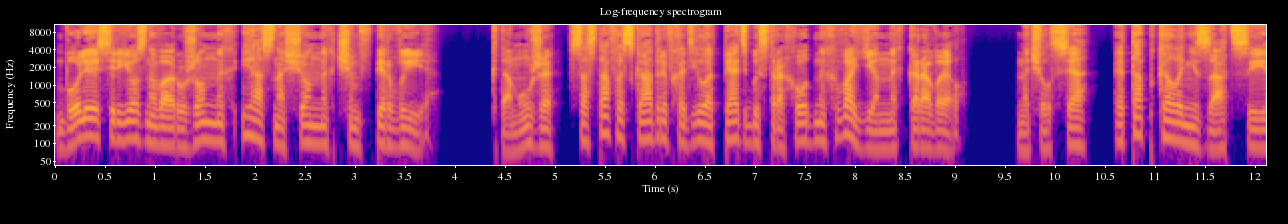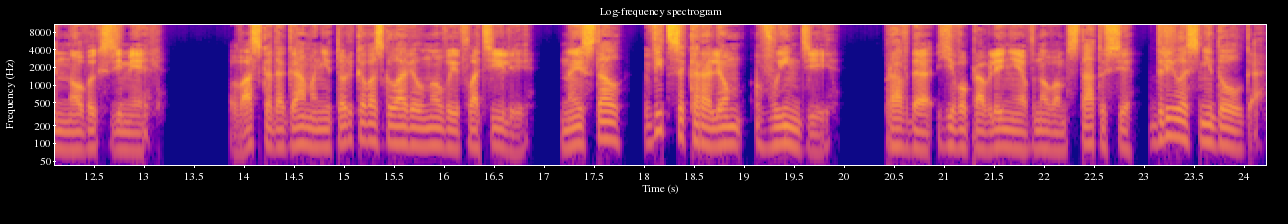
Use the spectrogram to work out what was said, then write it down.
более серьезно вооруженных и оснащенных, чем впервые. К тому же в состав эскадры входило пять быстроходных военных каравелл. Начался этап колонизации новых земель. Васко да Гама не только возглавил новые флотилии, но и стал вице-королем в Индии. Правда, его правление в новом статусе длилось недолго.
